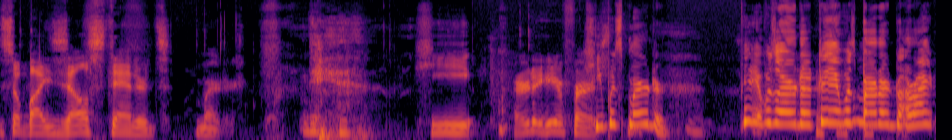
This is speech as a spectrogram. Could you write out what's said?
so by Zell standards, murder. he Heard it here first. he was murdered. It was murdered. He was murdered. All right.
